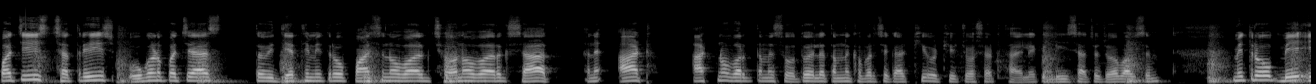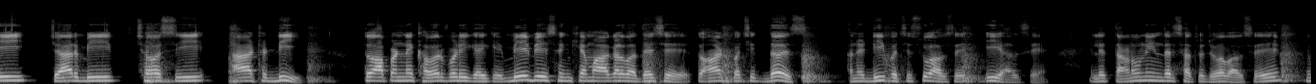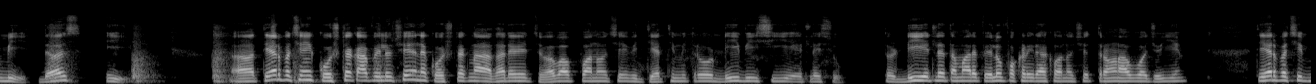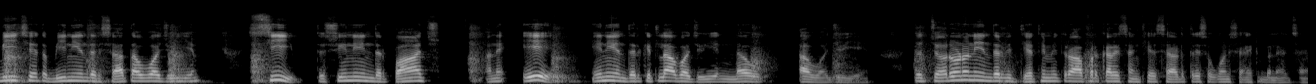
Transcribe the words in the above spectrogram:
પચીસ, છત્રીસ, ઓગણપચાસ તો વિદ્યાર્થી મિત્રો, પાંચનો વર્ગ, છનો વર્ગ, સાત અને આઠ. આઠનો વર્ગ તમે શોધો એટલે તમને ખબર છે કે અઠ્યું અઠ્યું ચોસઠ થાય, એટલે કે ડી સાચો જવાબ આવશે. મિત્રો, બે ઈ ચાર બી, છ સી, આઠ ડી. તો આપણને ખબર પડી ગઈ કે બે બે સંખ્યામાં આગળ વધે છે, તો આઠ પછી દસ અને ડી પછી શું આવશે? ઈ આવશે. એટલે તાણુંની અંદર સાચો જવાબ આવશે બી, દસ ઈ. ત્યાર પછી અહીં કોષ્ટક આપેલું છે અને કોષ્ટકના આધારે જવાબ આપવાનો છે. વિદ્યાર્થી મિત્રો ડી બી સી એટલે શું? તો ડી એટલે તમારે પેલો પકડી રાખવાનો છે, ત્રણ આવવા જોઈએ. ત્યાર પછી બી છે, તો બી ની અંદર સાત આવવા જોઈએ. સી તો સી ની અંદર પાંચ અને એ એની અંદર કેટલા આવવા જોઈએ? નવ આવવા જોઈએ. તો ચરણોની અંદર વિદ્યાર્થી મિત્રો, આ પ્રકારે સંખ્યા સાડત્રીસ, ઓગણસાઠ બને છે.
